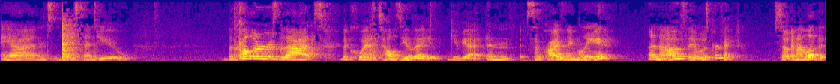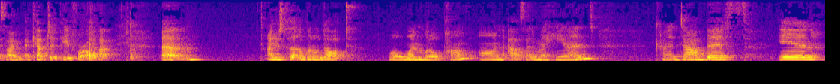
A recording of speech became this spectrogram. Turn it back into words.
and they send you the colors that the quiz tells you that you, you get. And surprisingly enough, it was perfect. So, and I love it. So I'm, I kept it, paid for all that. Um, I just put a little dot, well, one little pump on the outside of my hand. Kind of dab this in,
